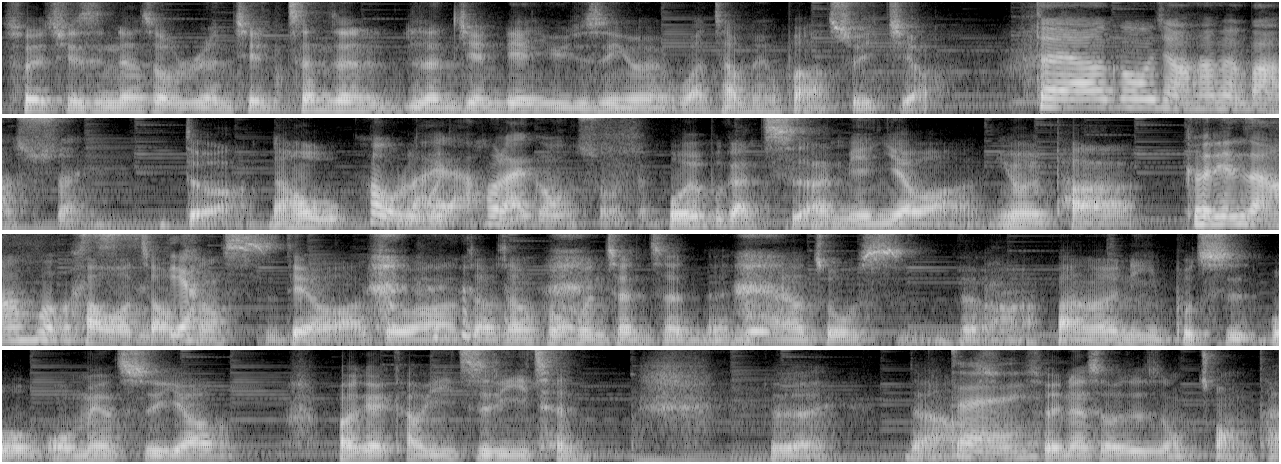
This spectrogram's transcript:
所以其实那时候人间真正人间炼狱，就是因为晚上没有办法睡觉，对啊，跟我讲他没有办法睡。对啊。然后我后来啊，后来跟我说的，我又不敢吃安眠药啊，因为怕隔天早上会怕我。早上死掉啊，对啊，早上昏昏沉沉的，你还要作死，对吧、反而你不吃，我我没有吃药，我还可以靠意志力撑，对不对？对啊，对所以那时候是这种状态。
